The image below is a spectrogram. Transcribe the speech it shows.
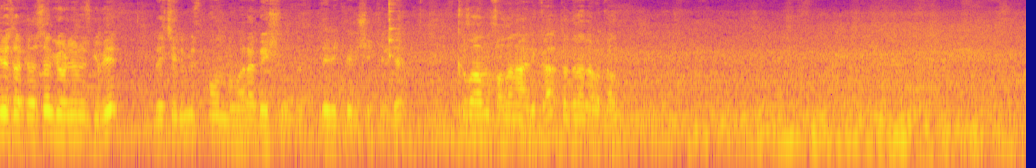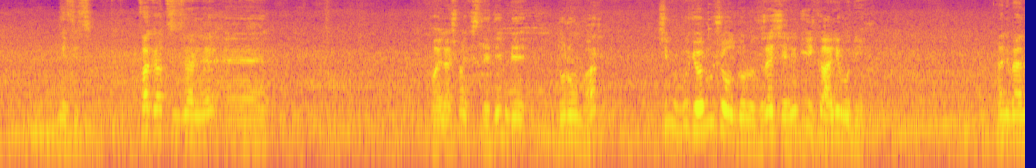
Evet arkadaşlar gördüğünüz gibi reçelimiz 10 numara 5 yıldız dedikleri şekilde. Kıvamı falan harika. Tadına da bakalım. Nefis. Fakat sizlerle eee, paylaşmak istediğim bir durum var. Şimdi bu görmüş olduğunuz reçelin ilk hali bu değil. Hani ben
